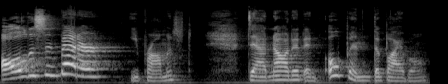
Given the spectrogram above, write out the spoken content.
I'll listen better, he promised. Dad nodded and opened the Bible.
